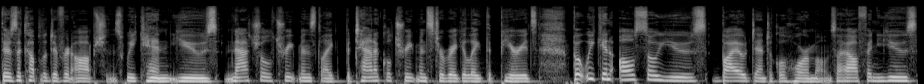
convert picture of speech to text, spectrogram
there's a couple of different options. We can use natural treatments like botanical treatments to regulate the periods, but we can also use bioidentical hormones. I often use,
